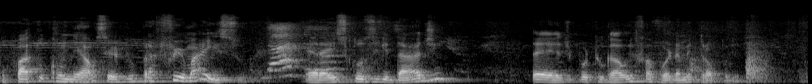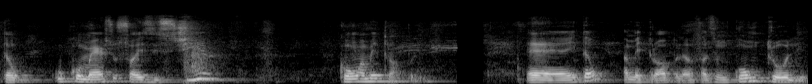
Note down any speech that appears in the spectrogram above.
o Pacto Colonial serviu para afirmar isso era a exclusividade é, de Portugal em favor da metrópole. Então, o comércio só existia com a metrópole. É, então, a metrópole ela fazia um controle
